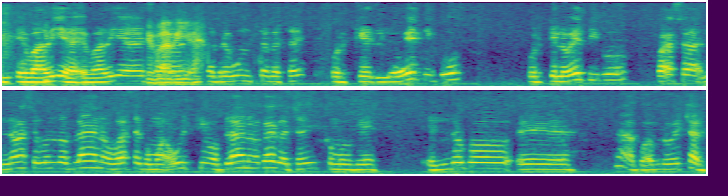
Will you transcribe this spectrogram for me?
Y evadía, evadía esa, Evadía. esa pregunta, ¿cachai? Porque lo ético, porque lo ético pasa no a segundo plano, pasa como a último plano acá, ¿cachai? Como que el loco, eh, nada, pues aprovechar,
